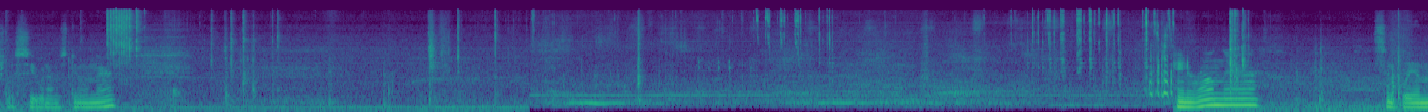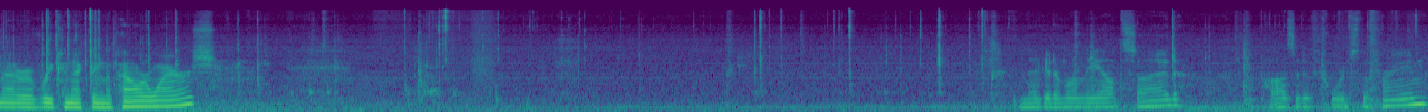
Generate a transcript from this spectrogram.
Actually see what I was doing there. Painter on there. Simply a matter of reconnecting the power wires. Negative on the outside, positive towards the frame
